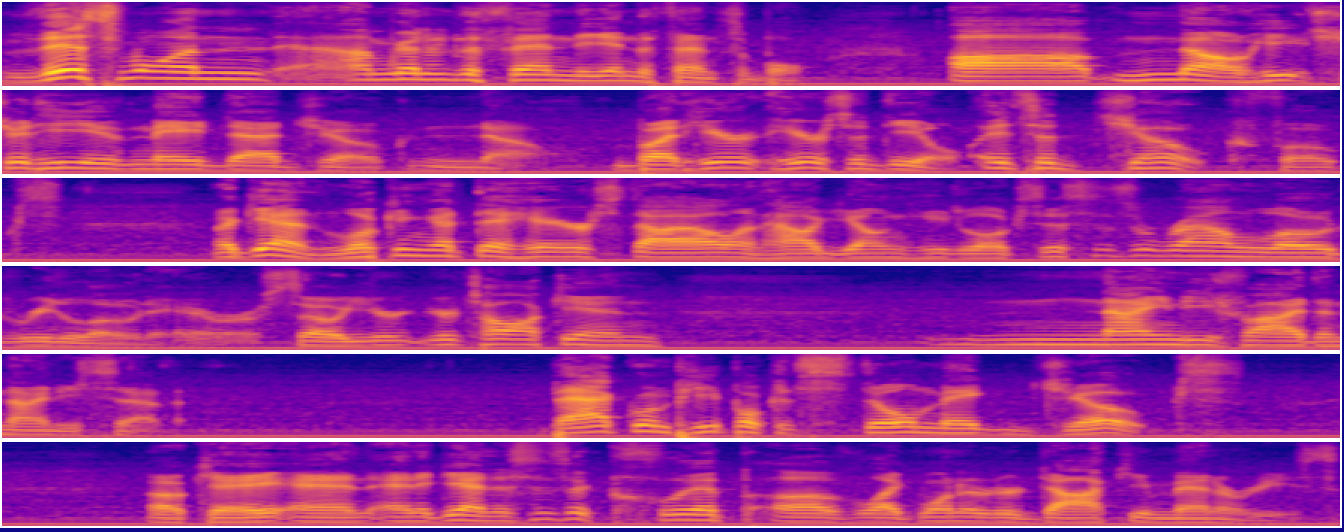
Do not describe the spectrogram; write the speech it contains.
this one I'm going to defend the indefensible. Uh, no, he should he have made that joke? No, but here here's the deal. It's a joke, folks. Again, looking at the hairstyle and how young he looks, this is around load reload era. So you're you're talking 95 to 97. Back when people could still make jokes. Okay, and, and again, this is a clip of like one of their documentaries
